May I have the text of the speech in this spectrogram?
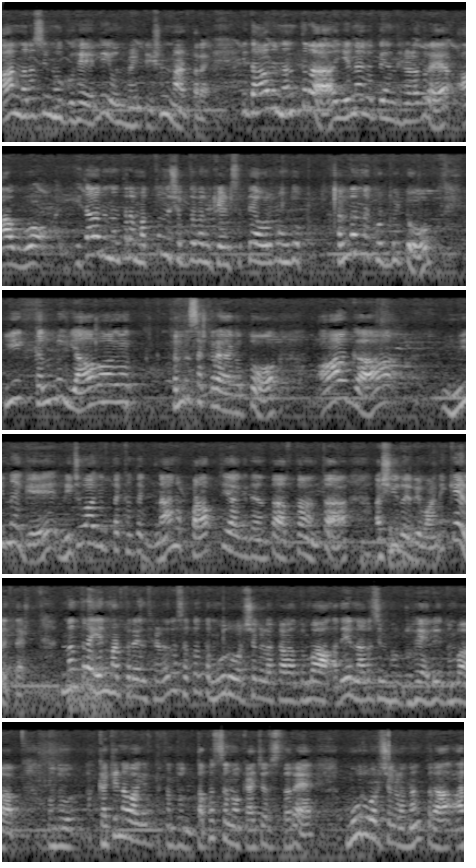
ಆ ನರಸಿಂಹ ಗುಹೆಯಲ್ಲಿ ಒಂದು ಮೆಡಿಟೇಷನ್ ಮಾಡ್ತಾರೆ. ಇದಾದ ನಂತರ ಏನಾಗುತ್ತೆ ಅಂತ ಹೇಳಿದ್ರೆ, ಆ ಇದಾದ ನಂತರ ಮತ್ತೊಂದು ಶಬ್ದವನ್ನು ಕೇಳಿಸುತ್ತೆ. ಅವ್ರಿಗೊಂದು ಕಲ್ಲನ್ನು ಕೊಟ್ಬಿಟ್ಟು, ಈ ಕಲ್ಲು ಯಾವಾಗ ಕಲ್ಲು ಸಕ್ಕರೆ ಆಗುತ್ತೋ, ಆಗ ನಿನಗೆ ನಿಜವಾಗಿರ್ತಕ್ಕಂಥ ಜ್ಞಾನ ಪ್ರಾಪ್ತಿಯಾಗಿದೆ ಅಂತ ಅರ್ಥ ಅಂತ ಅಶೀರರಿವಾಣಿ ಕೇಳುತ್ತೆ. ನಂತರ ಏನು ಮಾಡ್ತಾರೆ ಅಂತ ಹೇಳಿದ್ರೆ ಸತತ ಮೂರು ವರ್ಷಗಳ ಕಾಲ ತುಂಬಾ ಅದೇ ನರಸಿಂಹ ಗೃಹೆಯಲ್ಲಿ ತುಂಬಾ ಒಂದು ಕಠಿಣವಾಗಿರ್ತಕ್ಕಂಥ ಒಂದು ತಪಸ್ಸನ್ನು ಆಚರಿಸ್ತಾರೆ ಮೂರು ವರ್ಷಗಳ ನಂತರ ಆ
